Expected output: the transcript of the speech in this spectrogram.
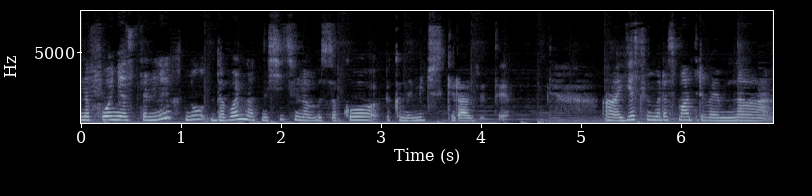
на фоне остальных, ну, довольно относительно высоко экономически развитые. А если мы рассматриваем на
